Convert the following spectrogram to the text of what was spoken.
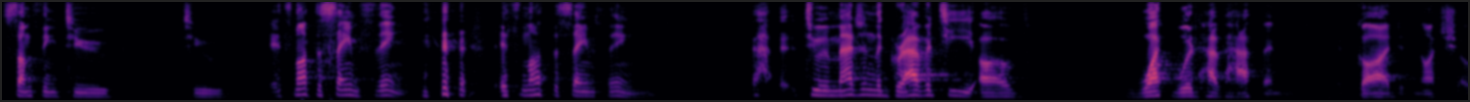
something to to it's not the same thing. It's not the same thing to imagine the gravity of what would have happened if God did not show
